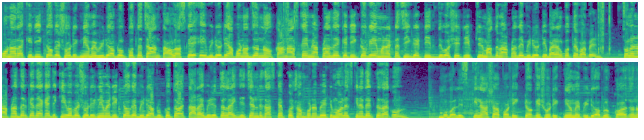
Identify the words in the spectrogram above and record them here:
আপনারা কি টিকটকে সঠিক নিয়মে ভিডিও আপলোড করতে চান? তাহলে আজকে এই ভিডিওটি আপনার জন্য। কারণ আজকে আমি আপনাদেরকে টিকটকে এমন একটা সিক্রেট টিপস দিব, সেই টিপসটির মাধ্যমে আপনাদের ভিডিওটি ভাইরাল করতে পারবেন। চলেন আপনাদেরকে দেখাই যে কীভাবে সঠিক নিয়মে টিকটকে ভিডিও আপলোড করতে হয়। তার আগে ভিডিওতে লাইক দিয়ে চ্যানেলটি সাবস্ক্রাইব করে সম্পূর্ণ ভিডিওটি মোবাইল স্ক্রিনে দেখতে থাকুন। মোবাইল স্ক্রিনে আসার পর টিকটকে সঠিক নিয়মে ভিডিও আপলোড করার জন্য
